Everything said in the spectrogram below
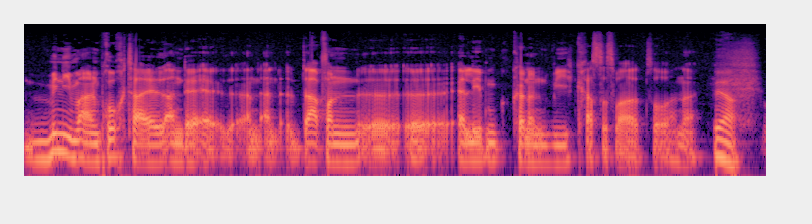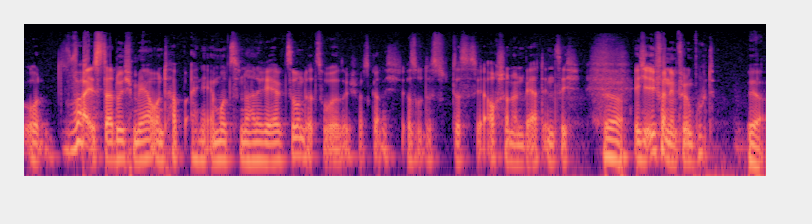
minimalen Bruchteil an der, an, an, davon äh, äh, erleben können, wie krass das war. So, ne? ja. Und weiß dadurch mehr und habe eine emotionale Reaktion dazu. Also ich weiß gar nicht, also das, das ist ja auch schon ein Wert in sich. Ja. Ich, ich fand den Film gut. Ja.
